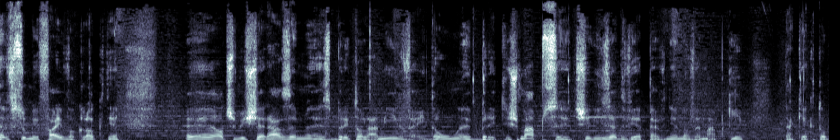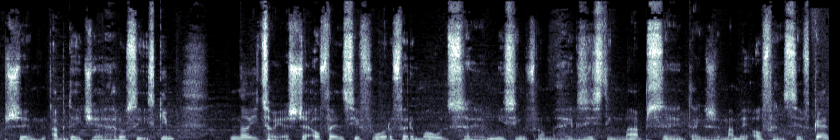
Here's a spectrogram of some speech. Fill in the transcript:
w sumie 5 o'clock, nie? E, oczywiście razem z Brytolami wejdą British Maps, czyli ze dwie pewnie nowe mapki, tak jak to przy update'cie rosyjskim. No i co jeszcze? Offensive Warfare Modes, Missing from Existing Maps, także mamy ofensywkę.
